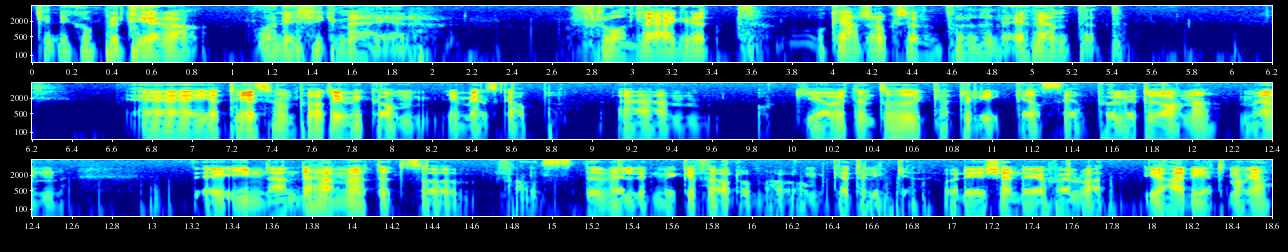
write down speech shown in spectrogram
Kan ni komplettera vad ni fick med er från lägret och kanske också även från eventet? Eh, ja, Therese hon pratar ju mycket om gemenskap. Um, och jag vet inte hur katoliker ser på lutheraner, men eh, innan det här mötet så fanns det väldigt mycket fördomar om katoliker. Och det kände jag själv att jag hade jättemånga.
